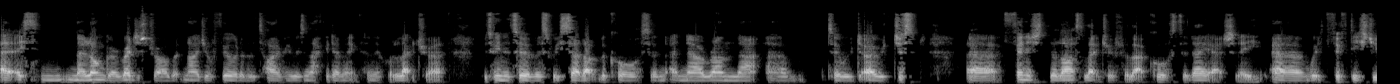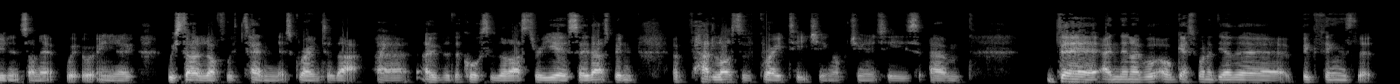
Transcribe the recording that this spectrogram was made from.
it's no longer a registrar, but Nigel Field at the time, who was an academic clinical lecturer. Between the two of us, we set up the course and, and now run that. Um, so we I just uh, finished the last lecture for that course today, actually, uh, with 50 students on it. We, you know, we started off with 10, and it's grown to that uh, over the course of the last three years. So that's been I've had lots of great teaching opportunities. Um, there, and then I, I guess one of the other big things that,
